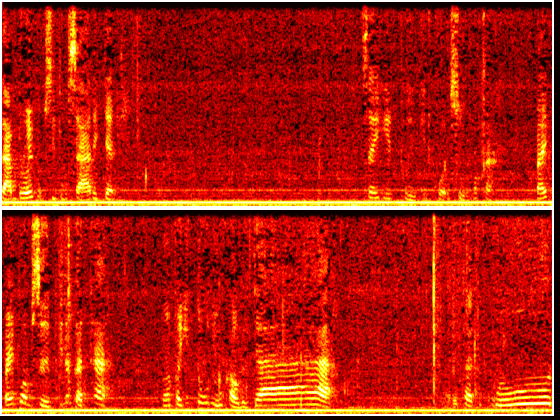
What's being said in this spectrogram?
สามร้อยหกสิบองศาเลยจ้ะนี่ใส่เห็ดเผือกเห็ดขนสูงมากค่ะ ไปไปพร้อมเสิร์ฟพี่น้องกันค่ะน้องไปที่ตู้หิวเขาเลยจ้า มาเลยค่ะทุกคน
